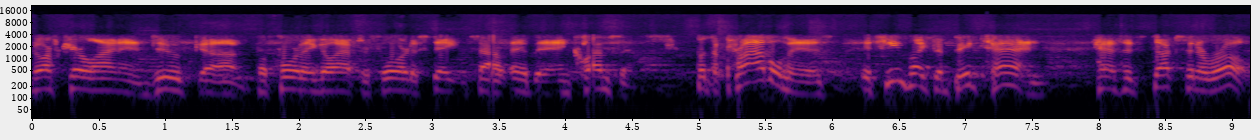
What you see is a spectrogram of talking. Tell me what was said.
North Carolina and Duke uh, before they go after Florida State and South and Clemson. But the problem is, it seems like the Big Ten has its ducks in a row.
